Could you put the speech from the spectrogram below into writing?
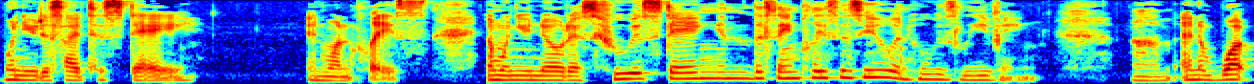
when you decide to stay in one place. And when you notice who is staying in the same place as you and who is leaving, um, and what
